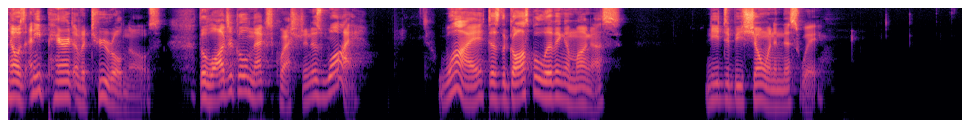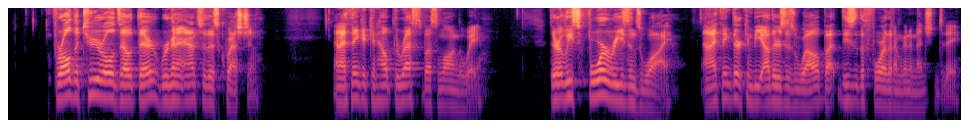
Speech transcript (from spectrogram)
Now, as any parent of a two year old knows, the logical next question is why? Why does the gospel living among us need to be shown in this way? For all the two year olds out there, we're going to answer this question. And I think it can help the rest of us along the way. There are at least four reasons why. And I think there can be others as well, but these are the four that I'm going to mention today.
